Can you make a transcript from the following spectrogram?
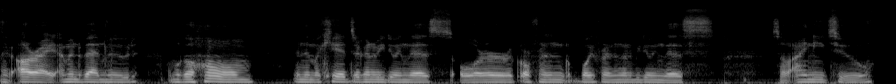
like, all right, I'm in a bad mood. I'm going to go home and then my kids are going to be doing this or girlfriend boyfriend are going to be doing this. So i need to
